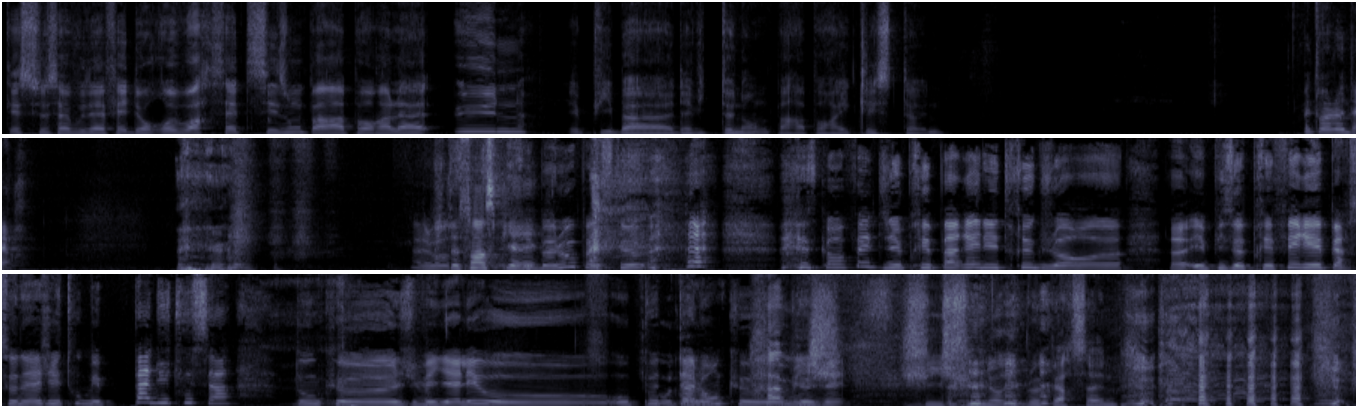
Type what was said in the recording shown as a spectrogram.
Qu'est-ce que ça vous a fait de revoir cette saison par rapport à la une Et puis bah, David Tennant par rapport à Eccleston? Et toi l'honneur. Alors, Je te sens inspirée. C'est ballot parce que parce qu'en fait j'ai préparé les trucs genre euh, euh, épisode préféré, personnage et tout, mais pas du tout ça. Donc euh, je vais y aller au, au peu de talent talent. que, Ah, que j'ai. Je suis, je suis une horrible personne.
